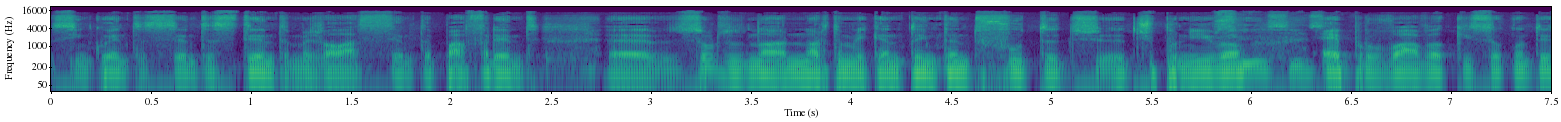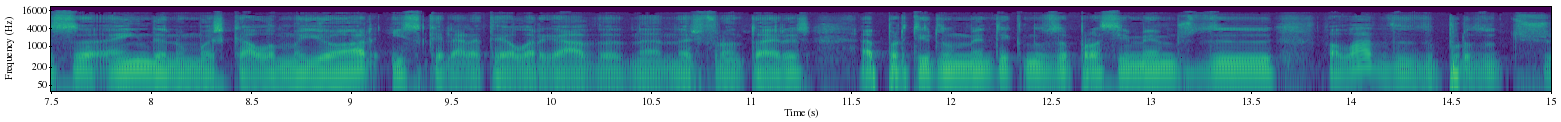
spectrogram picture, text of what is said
50, 60, 70, mas vá lá 60 para a frente, uh, sobretudo norte-americano, tem tanto footage disponível, sim, sim, sim. é provável que isso aconteça ainda numa escala maior e se calhar até alargada na, nas fronteiras, a partir do momento em que nos aproximemos de, vá de, de produtos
